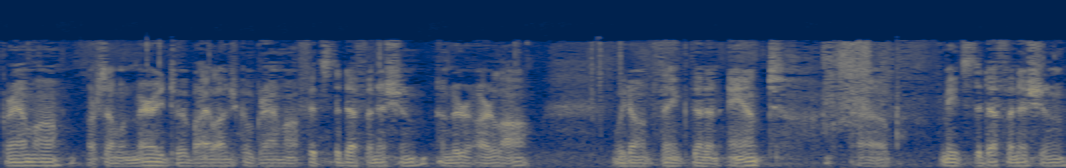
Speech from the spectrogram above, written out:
grandma or someone married to a biological grandma fits the definition under our law. We don't think that an aunt uh, meets the definition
